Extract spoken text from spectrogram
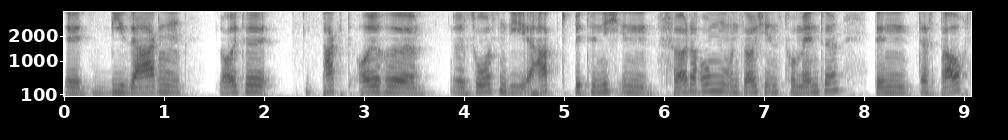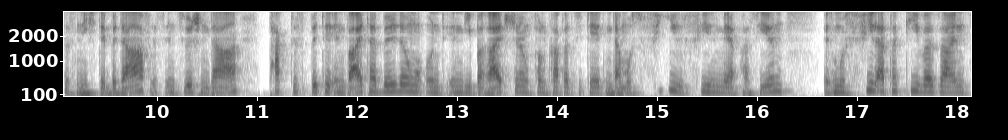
äh, die sagen, Leute, packt eure Ressourcen, die ihr habt, bitte nicht in Förderungen und solche Instrumente, denn das braucht es nicht. Der Bedarf ist inzwischen da. Packt es bitte in Weiterbildung und in die Bereitstellung von Kapazitäten. Da muss viel, viel mehr passieren. Es muss viel attraktiver sein,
